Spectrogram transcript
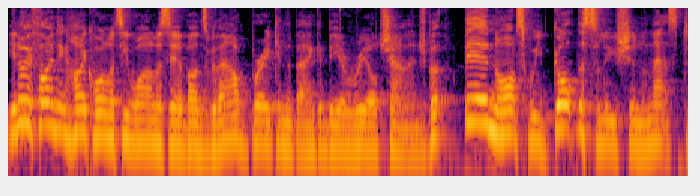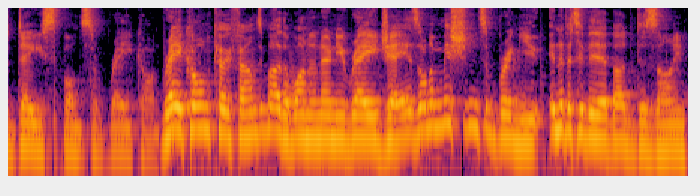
You know, finding high quality wireless earbuds without breaking the bank can be a real challenge, but fear not, we've got the solution, and that's today's sponsor, Raycon. Raycon, co founded by the one and only Ray J, is on a mission to bring you innovative earbud design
